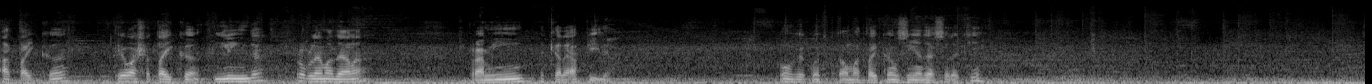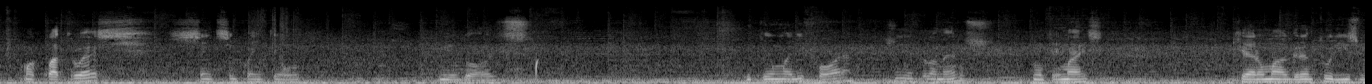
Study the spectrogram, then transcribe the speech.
A Taycan, eu acho a Taycan linda. O problema dela, pra mim, é que ela é a pilha. Vamos ver quanto que tá uma Taycanzinha dessa daqui. Uma 4S, 151 mil dólares. E tem uma ali fora, tinha pelo menos, não tem mais, que era uma Gran Turismo.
